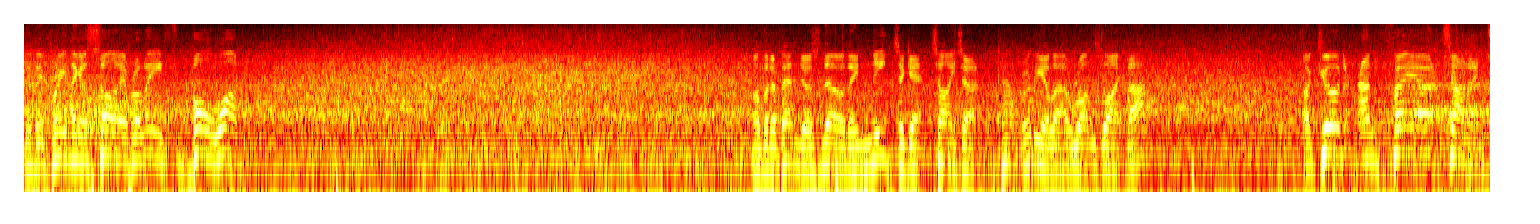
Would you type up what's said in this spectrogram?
He'll breathing a sigh of relief. Ball one. Well, the defenders know they need to get tighter. Can't really allow runs like that. A good and fair challenge.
